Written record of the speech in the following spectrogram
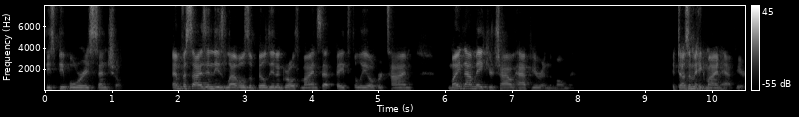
These people were essential. Emphasizing these levels of building a growth mindset faithfully over time might not make your child happier in the moment. It doesn't make mine happier.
